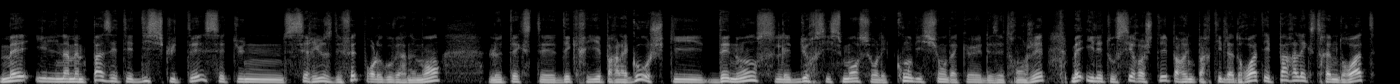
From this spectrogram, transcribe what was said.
mais il n'a même pas été discuté. C'est une sérieuse défaite pour le gouvernement. Le texte est décrié par la gauche qui dénonce les durcissements sur les conditions d'accueil des étrangers, mais il est aussi rejeté par une partie de la droite et par l'extrême droite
